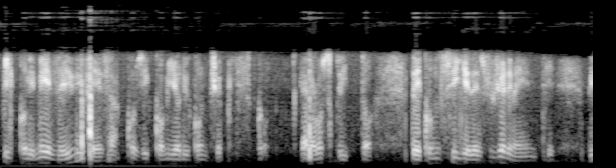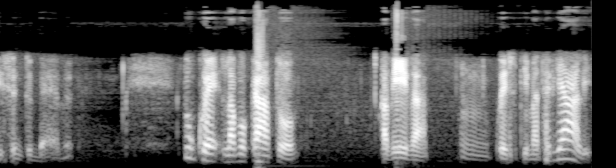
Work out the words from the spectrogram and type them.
piccoli mezzi di difesa così come io li concepisco. Era lo scritto dei consigli e dei suggerimenti di Saint-Beuve. Dunque l'avvocato aveva mh, questi materiali,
